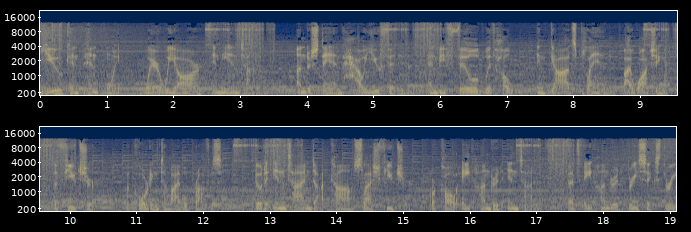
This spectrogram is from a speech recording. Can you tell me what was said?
You can pinpoint where we are in the end time, understand how you fit in, and be filled with hope in God's plan by watching The Future according to Bible prophecy. Go to endtime.com slash future or call 800 in endtime. That's 800 363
